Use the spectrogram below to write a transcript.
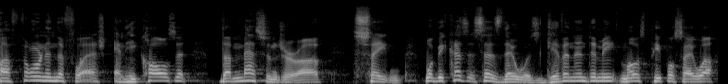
a thorn in the flesh, and he calls it the messenger of Satan. Well, because it says there was given unto me, most people say, well,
